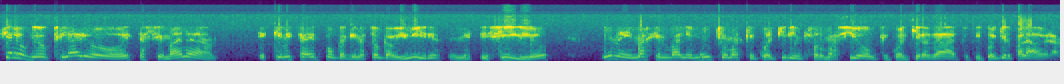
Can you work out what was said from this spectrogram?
si algo quedó claro esta semana es que en esta época que nos toca vivir, en este siglo, una imagen vale mucho más que cualquier información, que cualquier dato, que cualquier palabra.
